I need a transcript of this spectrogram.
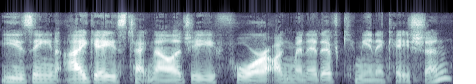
using eye gaze technology for augmentative communication.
